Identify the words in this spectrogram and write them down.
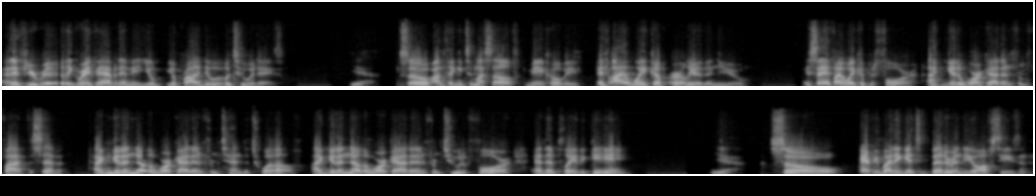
And if you're really great if you have it in me, you'll you'll probably do it two a days. Yeah. So I'm thinking to myself, me and Kobe, if I wake up earlier than you, say if I wake up at four, I can get a workout in from five to seven. I can get another workout in from 10 to 12. I can get another workout in from 2 to 4 and then play the game. Yeah. So everybody gets better in the off season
